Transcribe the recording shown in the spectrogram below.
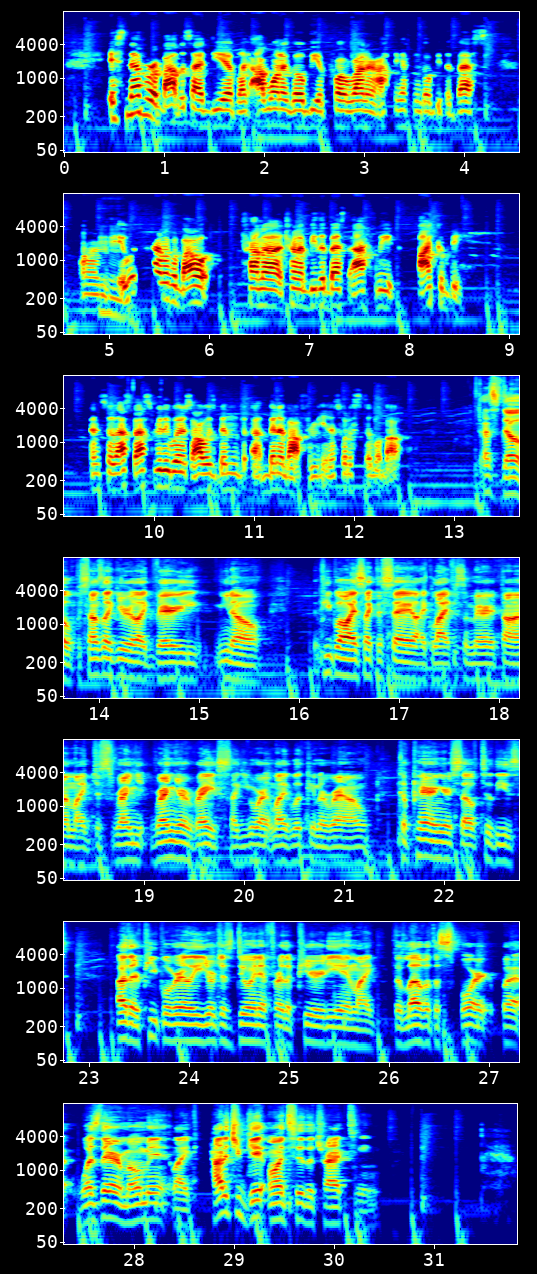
it's never about this idea of like I want to go be a pro runner. I think I can go be the best. Um, mm-hmm. It was kind of about trying to trying to be the best athlete I could be, and so that's that's really what it's always been uh, been about for me, and that's what it's still about. That's dope. It sounds like you're like very you know. People always like to say like life is a marathon. Like just run run your race. Like you weren't like looking around, comparing yourself to these other people really. You're just doing it for the purity and like the love of the sport. But was there a moment like how did you get onto the track team?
